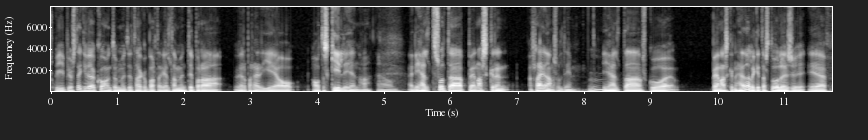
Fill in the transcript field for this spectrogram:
sko ég bjóst ekki við að komendum myndi taka barða, ég held að myndi bara vera bara hér, ég á átt að skili hérna já. en ég held svolítið að Ben Askren ræða hann svolítið, Mm. ég held að sko Ben Askren hefði alveg getað stólið þessu ef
